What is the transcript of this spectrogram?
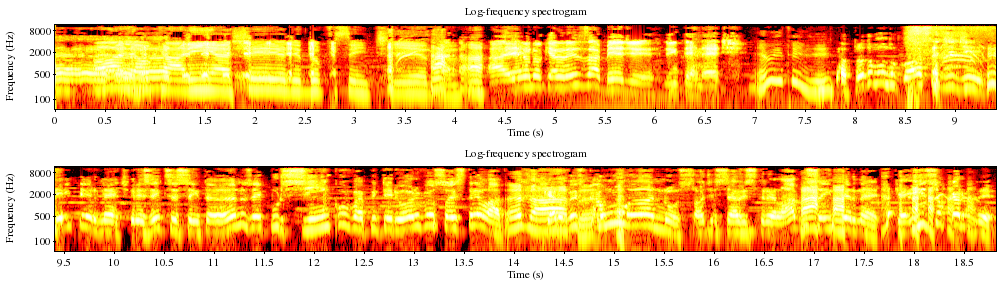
É. olha o carinha cheio de duplo sentido. Aí eu não quero nem saber de, de internet. Eu não entendi. Não, todo mundo gosta de, de ter internet 360 anos, aí por 5 vai pro interior e vê o sol estrelado. Exato. Quero ver ficar um ano só de céu estrelado sem internet. Que é isso eu quero ver.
